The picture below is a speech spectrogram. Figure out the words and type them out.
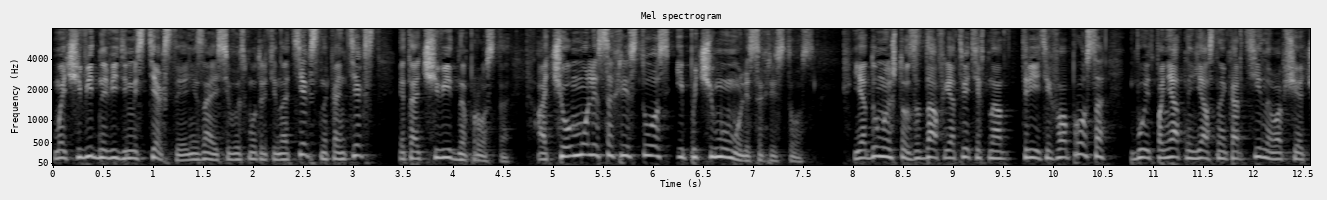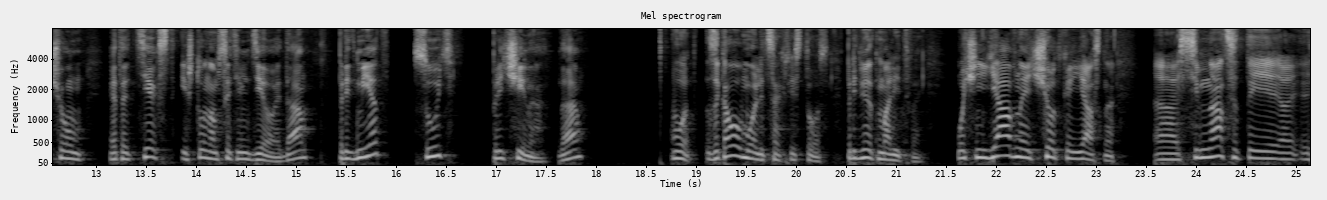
Мы очевидно видим из текста. Я не знаю, если вы смотрите на текст, на контекст, это очевидно просто. О чем молится Христос и почему молится Христос. Я думаю, что задав и ответив на три этих вопроса, будет понятна ясная картина вообще, о чем этот текст и что нам с этим делать. Да? Предмет, суть, причина. Да? Вот, за кого молится Христос? Предмет молитвы. Очень явно, четко и ясно. 17 э,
